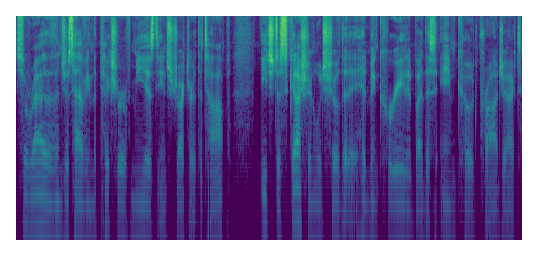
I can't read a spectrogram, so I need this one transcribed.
So rather than just having the picture of me as the instructor at the top, each discussion would show that it had been created by this AIMCode project.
